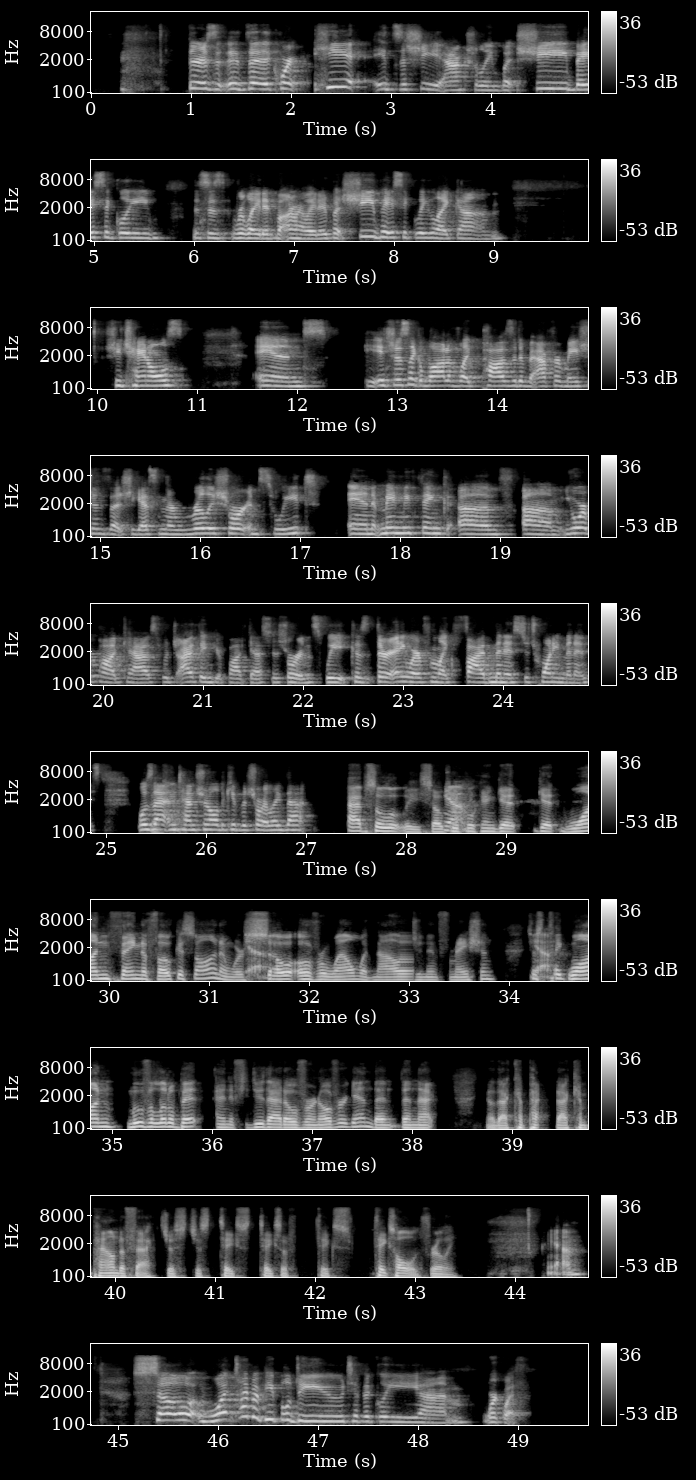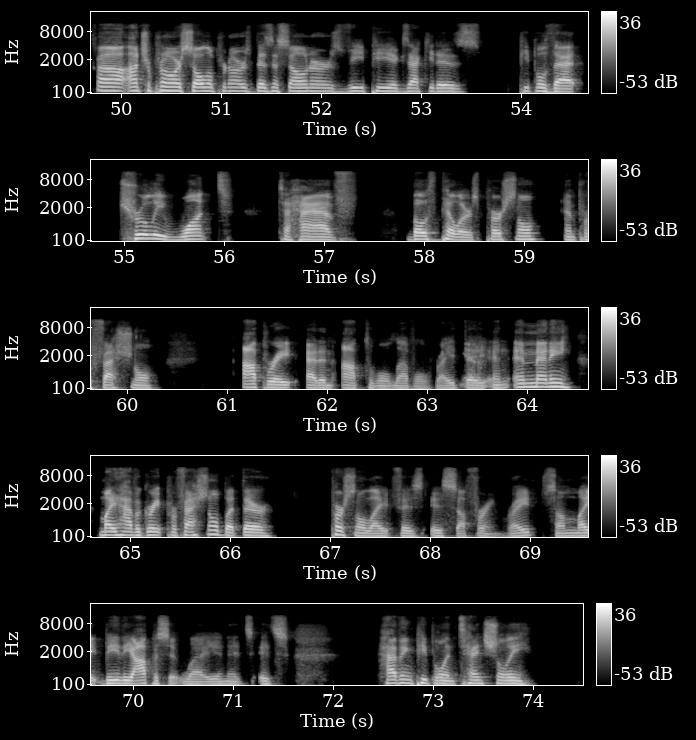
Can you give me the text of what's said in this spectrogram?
there's it's a court. He it's a she actually, but she basically this is related but unrelated. But she basically like um she channels and it's just like a lot of like positive affirmations that she gets and they're really short and sweet and it made me think of um, your podcast, which I think your podcast is short and sweet because they're anywhere from like five minutes to 20 minutes. Was that intentional to keep it short like that? Absolutely. So yeah. people can get get one thing to focus on, and we're yeah. so overwhelmed with knowledge and information. Just yeah. take one, move a little bit, and if you do that over and over again, then then that you know that comp- that compound effect just just takes takes a takes takes hold really. Yeah. So, what type of people do you typically um, work with? Uh, entrepreneurs, solopreneurs, business owners, VP executives, people that truly want to have both pillars, personal and professional, operate at an optimal level, right? Yeah. They and and many might have a great professional, but their personal life is is suffering, right? Some might be the opposite way, and it's it's having people intentionally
